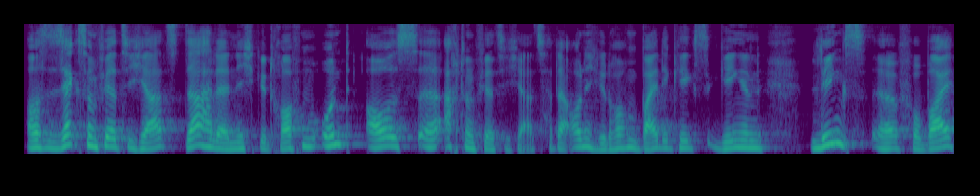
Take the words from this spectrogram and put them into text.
Aus 46 Yards, da hat er nicht getroffen. Und aus äh, 48 Yards hat er auch nicht getroffen. Beide Kicks gingen links äh, vorbei.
